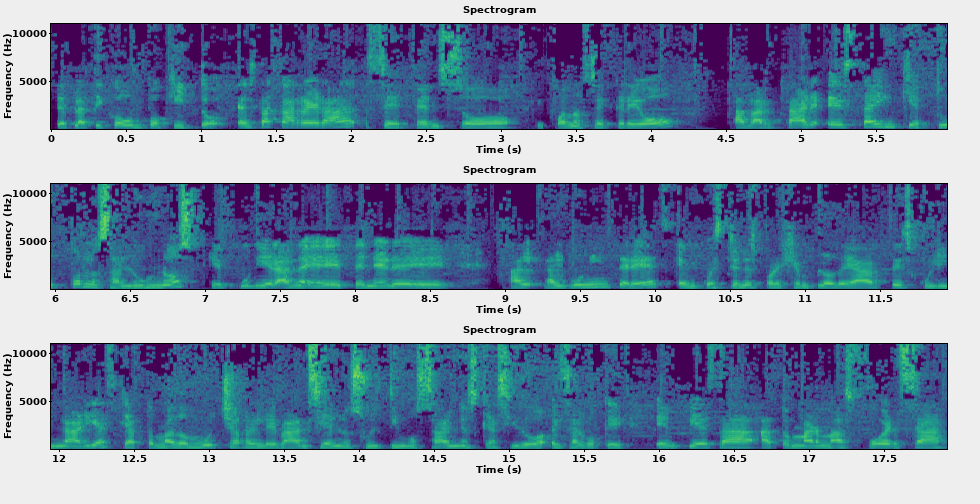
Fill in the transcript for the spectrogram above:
Te platico un poquito. Esta carrera se pensó cuando se creó abarcar esta inquietud por los alumnos que pudieran eh, tener algún interés en cuestiones, por ejemplo, de artes culinarias, que ha tomado mucha relevancia en los últimos años, que ha sido, es algo que empieza a tomar más fuerza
